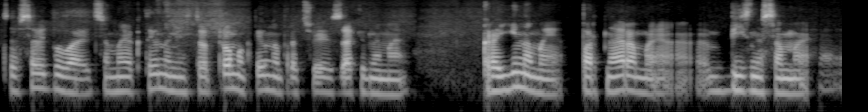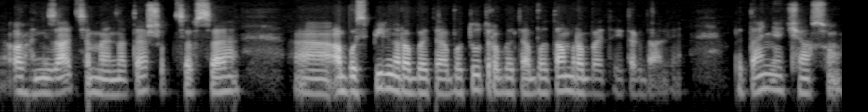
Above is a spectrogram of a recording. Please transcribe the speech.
Це все відбувається. Ми активно, Міністратром активно працює з західними країнами, партнерами, е, бізнесами, е, організаціями на те, щоб це все або спільно робити, або тут робити, або там робити, і так далі. Питання часу.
